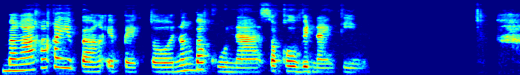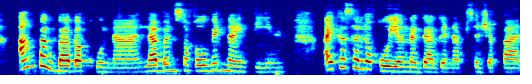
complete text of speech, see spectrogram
Mga kakaibang epekto ng bakuna sa COVID-19. Ang pagbabakuna laban sa COVID-19 ay kasalukuyang nagaganap sa Japan.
